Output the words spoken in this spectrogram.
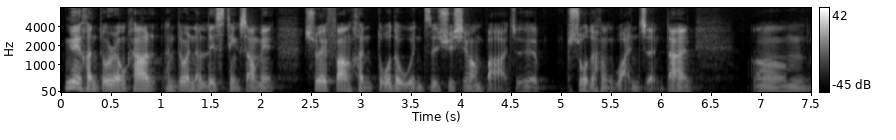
因为很多人我看到很多人的 listing 上面是会放很多的文字去希望把这个说得很完整，但嗯，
